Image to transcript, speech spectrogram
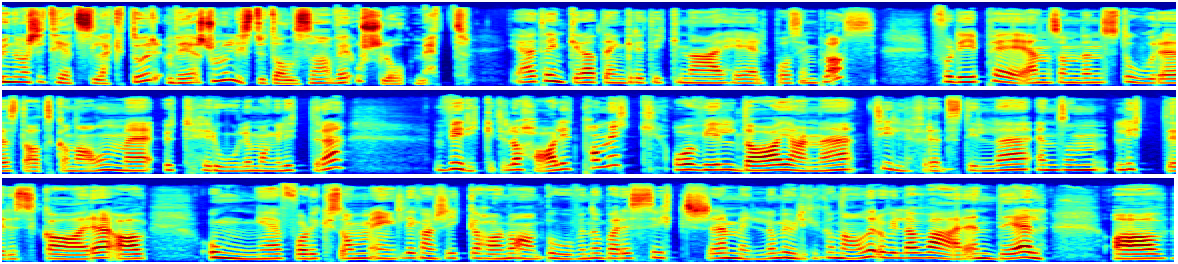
universitetslektor ved journalistutdannelsen ved Oslo MET. Jeg tenker at den kritikken er helt på sin plass. Fordi P1 som den store statskanalen med utrolig mange lyttere virker til å ha litt panikk, og vil da gjerne tilfredsstille en sånn lytterskare av unge folk som egentlig kanskje ikke har noe annet behov enn å bare switche mellom ulike kanaler, og vil da være en del av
